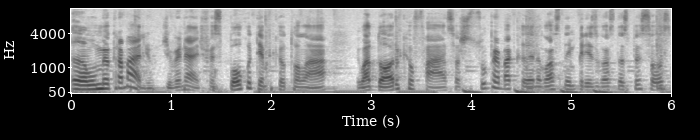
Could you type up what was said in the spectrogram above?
amo o meu trabalho, de verdade. Faz pouco tempo que eu tô lá. Eu adoro o que eu faço, acho super bacana, gosto da empresa, gosto das pessoas.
